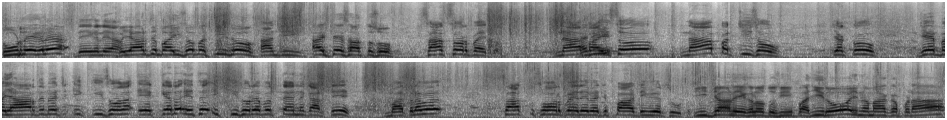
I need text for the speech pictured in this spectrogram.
ਸੂਟ ਦੇਖ ਲਿਆ? ਦੇਖ ਲਿਆ। ਬਾਜ਼ਾਰ 'ਚ 2200 2500 ਹਾਂਜੀ। ਇੱਥੇ 700 700 ਰੁਪਏ ਚ ਨਾ ਹਾਂਜੀ। 2200 ਨਾ 2500 ਚੱਕੋ। ਜੇ ਬਾਜ਼ਾਰ ਦੇ ਵਿੱਚ 2100 ਦਾ ਇੱਕ ਹੈ ਤਾਂ ਇੱਥੇ 2100 ਦੇ ਪਰ ਤਿੰਨ ਕਰਤੇ। ਮਤਲਬ 700 ਰੁਪਏ ਦੇ ਵਿੱਚ ਪਾਰਟੀ ਵੇਅਰ ਸੂਟ। ਚੀਜ਼ਾਂ ਦੇਖ ਲਓ ਤੁਸੀਂ ਭਾਜੀ ਰੋਜ਼ ਨਵਾਂ ਕੱਪੜਾ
